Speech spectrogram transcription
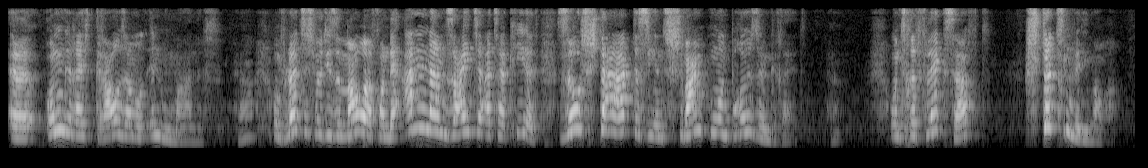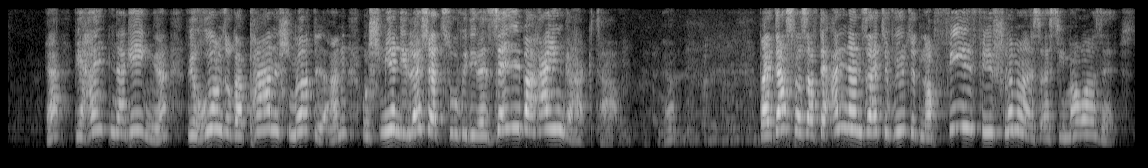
äh, ungerecht, grausam und inhuman ist. Ja? Und plötzlich wird diese Mauer von der anderen Seite attackiert, so stark, dass sie ins Schwanken und Bröseln gerät. Ja? Und reflexhaft stützen wir die Mauer. Ja? Wir halten dagegen. Ja? Wir rühren sogar panisch Mörtel an und schmieren die Löcher zu, wie die wir selber reingehackt haben. Ja? Weil das, was auf der anderen Seite wütet, noch viel, viel schlimmer ist als die Mauer selbst.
